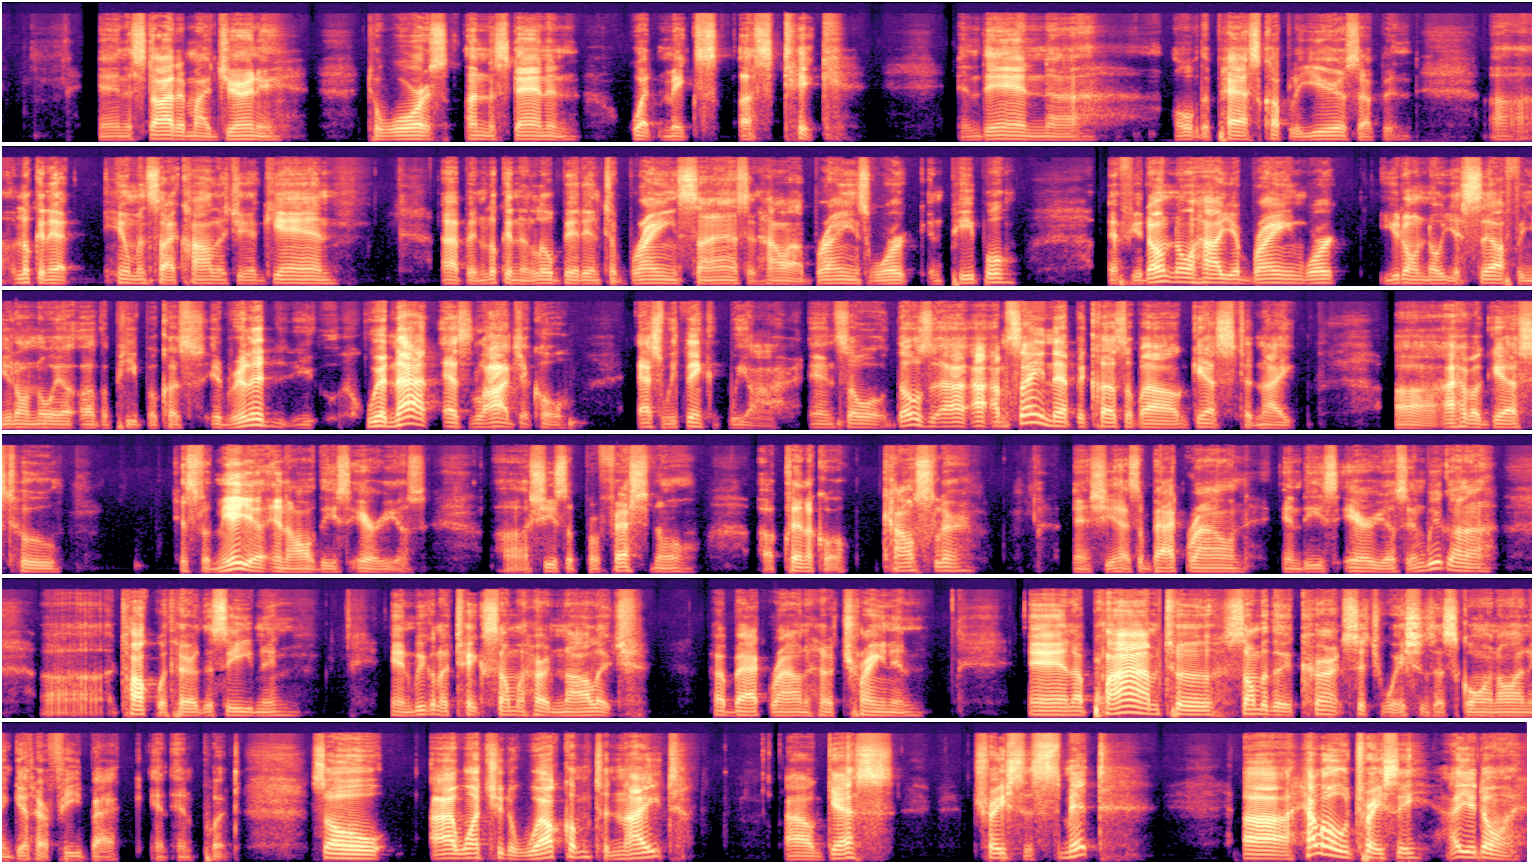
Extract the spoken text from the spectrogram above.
and it started my journey towards understanding what makes us tick. And then uh, over the past couple of years, I've been uh, looking at human psychology again. I've been looking a little bit into brain science and how our brains work in people. If you don't know how your brain works, you don't know yourself and you don't know other people because it really we're not as logical as we think we are. And so those I, am saying that because of our guest tonight. Uh, I have a guest who is familiar in all these areas. Uh, she's a professional uh, clinical counselor, and she has a background in these areas. And we're going to uh, talk with her this evening, and we're going to take some of her knowledge, her background, and her training, and apply them to some of the current situations that's going on and get her feedback and input. So I want you to welcome tonight our guest, Tracy Smith. Uh, hello, Tracy. How you doing?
